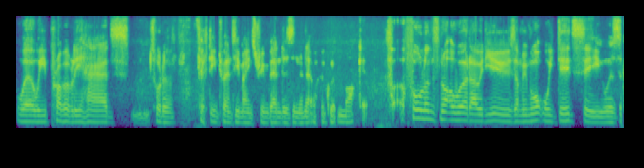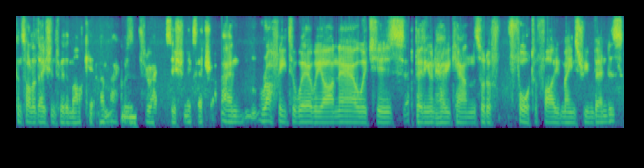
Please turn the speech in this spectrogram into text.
where we probably had sort of 15, 20 mainstream vendors in the network equipment market. Fallen's not a word I would use. I mean, what we did see was consolidation through the market, um, acquisition, mm. through acquisition, etc. And roughly to where we are now, which is, depending on how you count, sort of four to five mainstream vendors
